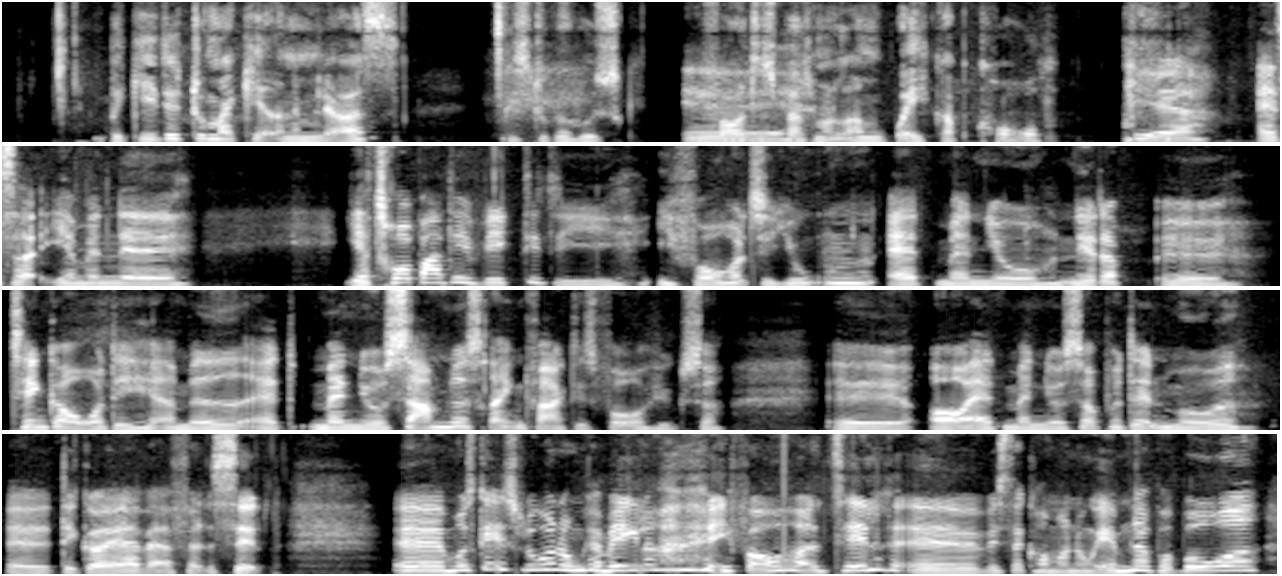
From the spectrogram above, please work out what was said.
Birgitte, du markerede nemlig også, hvis du kan huske, i forhold til øh. spørgsmålet om wake-up call. Ja, altså, jamen... Øh, jeg tror bare, det er vigtigt i, i forhold til julen, at man jo netop øh, tænker over det her med, at man jo samles rent faktisk for at hygge sig. Øh, og at man jo så på den måde, øh, det gør jeg i hvert fald selv, øh, måske sluger nogle kameler i forhold til, øh, hvis der kommer nogle emner på bordet,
